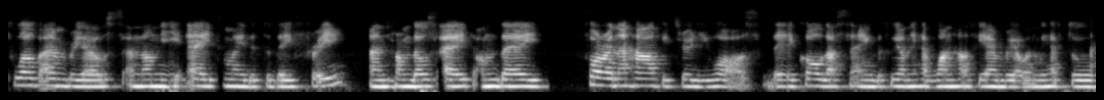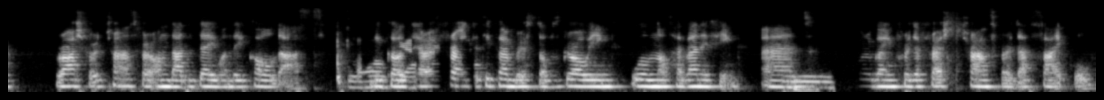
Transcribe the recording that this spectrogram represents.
12 embryos and only eight made it to day three. And from those eight, on day four and a half, it really was. They called us saying that we only have one healthy embryo and we have to rush for transfer on that day when they called us because yeah. they're afraid that if embryo stops growing, we'll not have anything. And Mm. we're going for the fresh transfer that cycle.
